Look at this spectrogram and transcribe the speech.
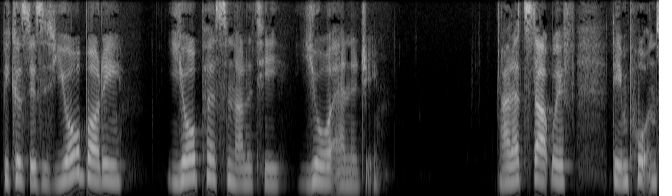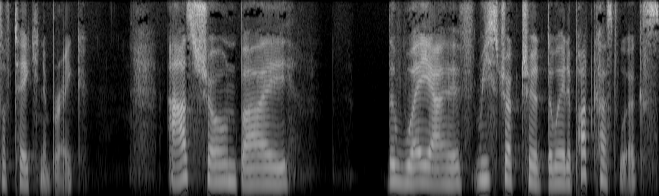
because this is your body, your personality, your energy. Now, let's start with the importance of taking a break. As shown by the way I've restructured the way the podcast works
